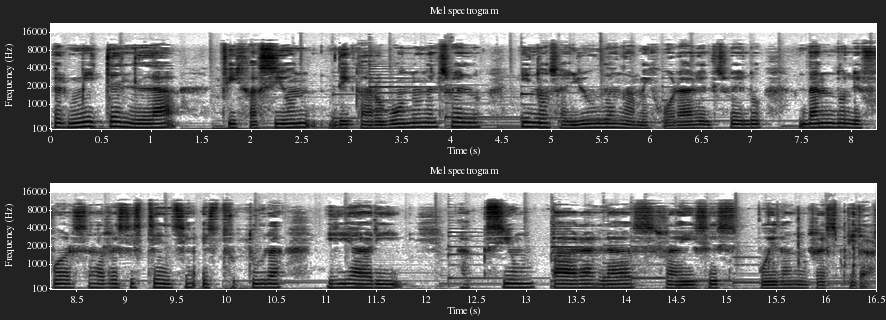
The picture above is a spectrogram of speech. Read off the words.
permiten la fijación de carbono en el suelo y nos ayudan a mejorar el suelo dándole fuerza, resistencia, estructura y acción para las raíces puedan respirar.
